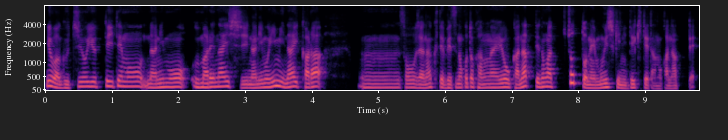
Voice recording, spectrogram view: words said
要は愚痴を言っていても何も生まれないし、何も意味ないから、うーん、そうじゃなくて別のこと考えようかなっていうのが、ちょっとね、無意識にできてたのかなって、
